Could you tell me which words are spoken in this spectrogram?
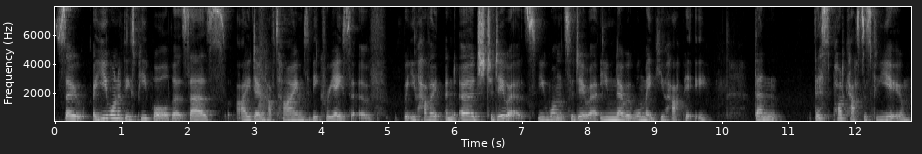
So, are you one of these people that says, I don't have time to be creative, but you have a, an urge to do it? You want to do it, you know it will make you happy. Then this podcast is for you.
